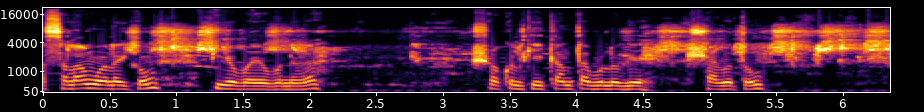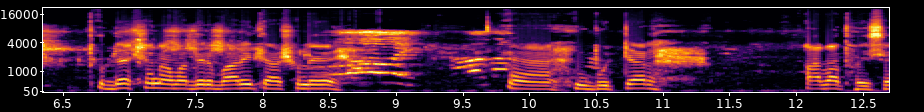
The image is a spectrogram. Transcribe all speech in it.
আসসালামু আলাইকুম, প্রিয় ভাই বোনেরা। সকলকে কান্তা ব্লগে স্বাগতম। তো দেখেন আমাদের বাড়িতে আসলে ভুট্টার আবাদ হয়েছে।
